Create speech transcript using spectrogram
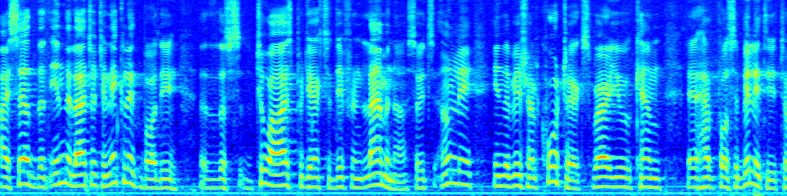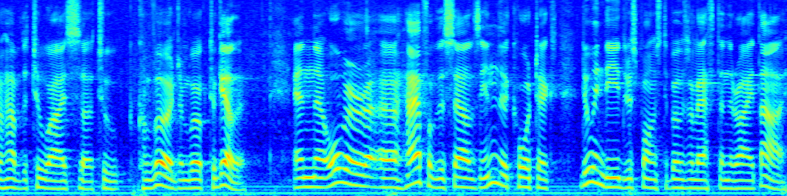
I said that in the lateral geniculate body, uh, the two eyes project a different lamina. So it's only in the visual cortex where you can uh, have possibility to have the two eyes uh, to converge and work together. And uh, over uh, half of the cells in the cortex do indeed respond to both the left and the right eye.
